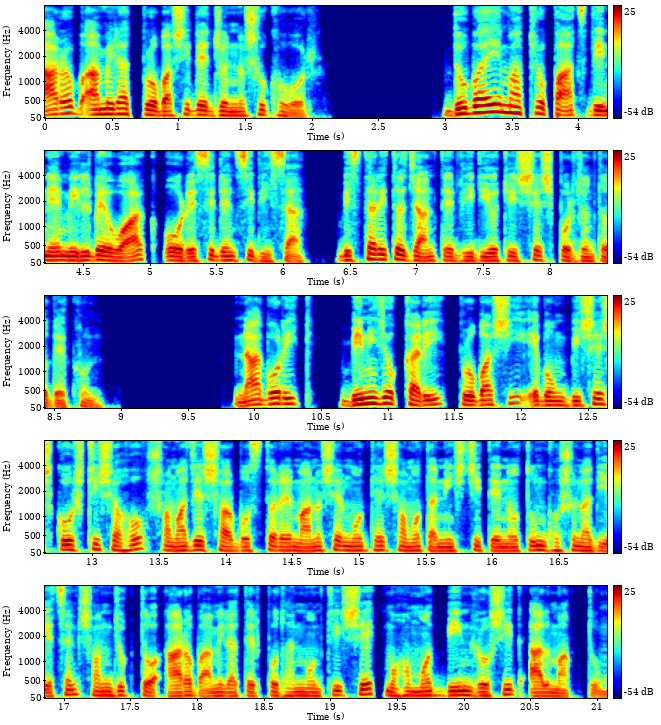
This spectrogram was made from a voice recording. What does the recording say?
আরব আমিরাত প্রবাসীদের জন্য সুখবর। দুবাইয়ে মাত্র পাঁচ দিনে মিলবে ওয়ার্ক ও রেসিডেন্সি ভিসা। বিস্তারিত জানতে ভিডিওটি শেষ পর্যন্ত দেখুন। নাগরিক, বিনিয়োগকারী, প্রবাসী এবং বিশেষ গোষ্ঠীসহ সমাজের সর্বস্তরের মানুষের মধ্যে সমতা নিশ্চিতে নতুন ঘোষণা দিয়েছেন সংযুক্ত আরব আমিরাতের প্রধানমন্ত্রী শেখ মোহাম্মদ বিন রশিদ আল মাকতুম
